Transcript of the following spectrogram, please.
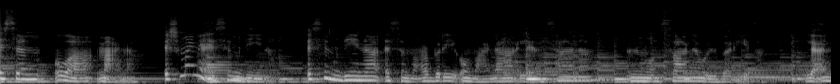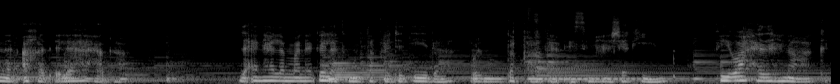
اسم ومعنى. إيش معنى اسم دينا؟ اسم دينا اسم عبري ومعناه الإنسانة المنصانة والبريئة لأن أخذ إليها حقها. لأنها لما نقلت منطقة جديدة والمنطقة كان اسمها شكيم في واحد هناك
